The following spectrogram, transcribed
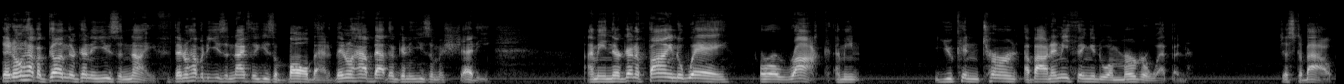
They don't have a gun, they're going to use a knife. If they don't have to use a knife, they'll use a ball bat. If they don't have that, they're going to use a machete. I mean, they're going to find a way or a rock. I mean, you can turn about anything into a murder weapon. Just about.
